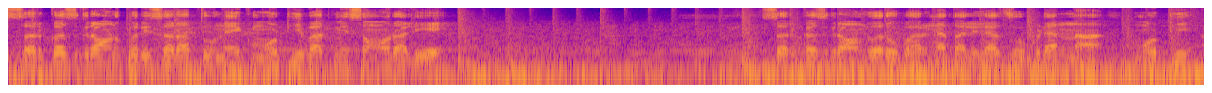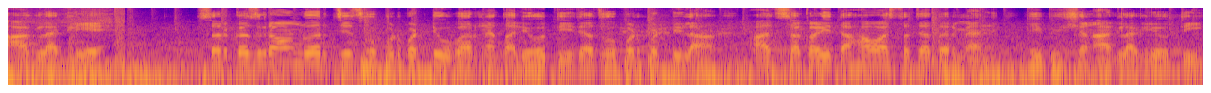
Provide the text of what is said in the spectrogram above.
सर्कस ग्राउंड परिसरातून एक मोठी बातमी समोर आली आहे. सर्कस ग्राउंडवर उभारण्यात आलेल्या झोपड्यांना मोठी आग लागली आहे. सर्कस ग्राउंडवर जी झोपडपट्टी उभारण्यात आली होती त्या झोपडपट्टीला आज सकाळी दहा वाजताच्या दरम्यान ही भीषण आग लागली होती.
